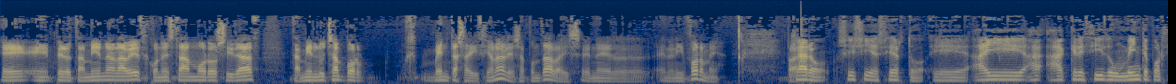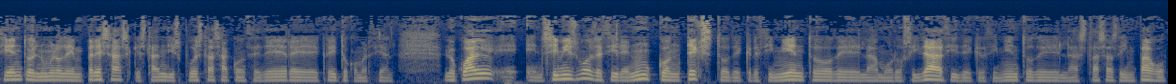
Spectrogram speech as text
eh, pero también a la vez, con esta morosidad, también luchan por ventas adicionales, apuntabais en el, en el informe. Claro, sí, sí, es cierto. Eh, hay, ha, crecido un 20% el número de empresas que están dispuestas a conceder eh, crédito comercial, lo cual eh, en sí mismo, es decir, en un contexto de crecimiento de la morosidad y de crecimiento de las tasas de impago,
